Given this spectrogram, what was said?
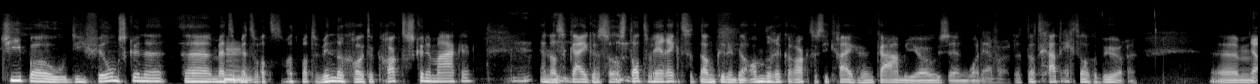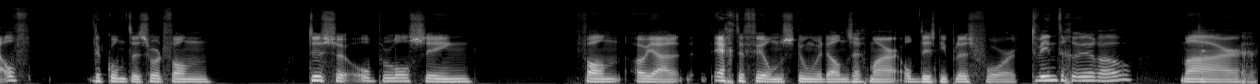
cheapo die films kunnen eh, met, Hmm. met wat, wat, wat minder grote karakters kunnen maken. En als ze kijken zoals dat werkt, dan kunnen de andere karakters die krijgen hun cameo's en whatever. Dat, dat gaat echt wel gebeuren. Ehm, Ja, of er komt een soort van tussenoplossing van, oh ja, echte films doen we dan zeg maar op Disney Plus voor 20 euro. Maar Ja.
